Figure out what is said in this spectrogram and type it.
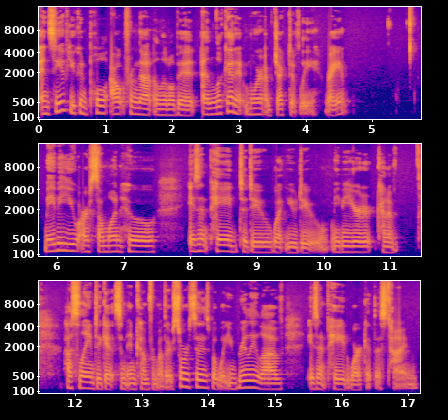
and see if you can pull out from that a little bit and look at it more objectively, right? Maybe you are someone who isn't paid to do what you do. Maybe you're kind of hustling to get some income from other sources, but what you really love isn't paid work at this time.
